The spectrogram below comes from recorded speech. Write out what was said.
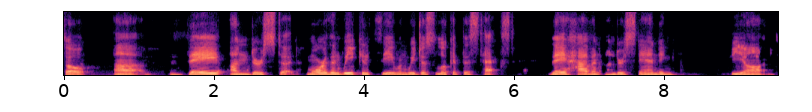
So uh, they understood more than we can see when we just look at this text. They have an understanding beyond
